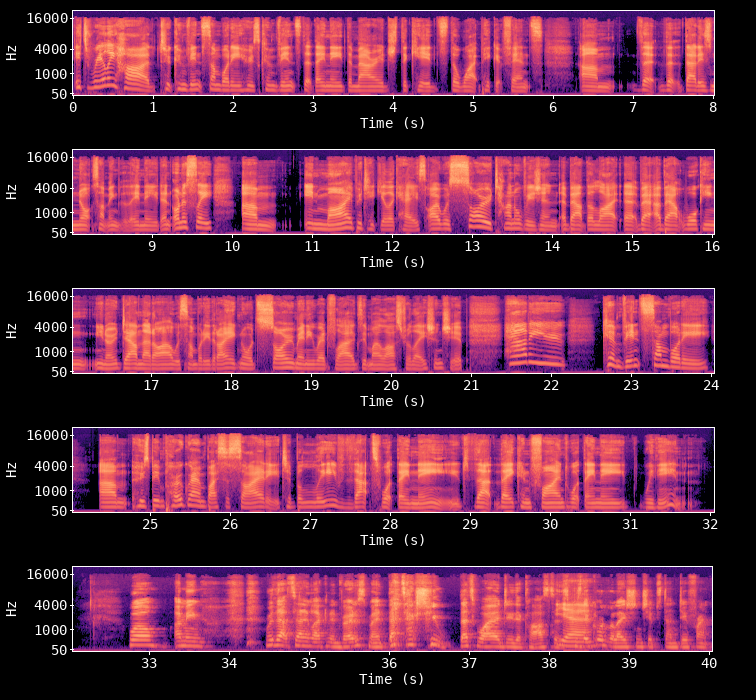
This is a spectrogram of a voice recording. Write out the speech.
it's really hard to convince somebody who's convinced that they need the marriage, the kids, the white picket fence, um, that, that that is not something that they need. And honestly, um, in my particular case, I was so tunnel vision about the light uh, about about walking, you know, down that aisle with somebody that I ignored so many red flags in my last relationship. How do you convince somebody um, who's been programmed by society to believe that's what they need, that they can find what they need within. Well, I mean, without sounding like an advertisement, that's actually that's why I do the classes because Yeah. they're called relationships done different,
